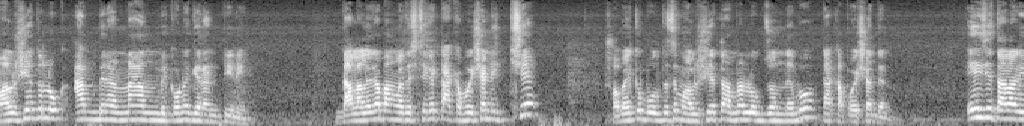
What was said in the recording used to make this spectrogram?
মালয়েশিয়াতে লোক আনবে না না আনবে কোনো গ্যারান্টি নেই। দালালেরা বাংলাদেশ থেকে টাকা পয়সা নিচ্ছে, সবাইকে বলতেছে, মালয়েশিয়াতে আমরা লোকজন নেব, টাকা পয়সা দেন। এই যে দালালি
